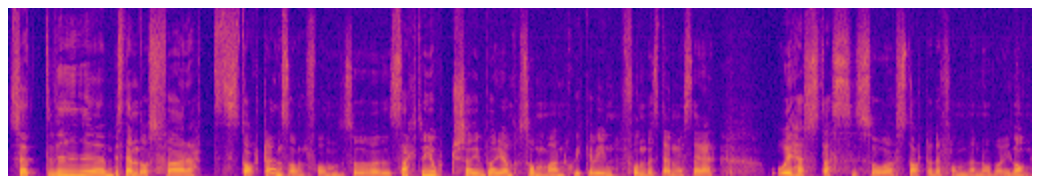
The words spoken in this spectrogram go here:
Så att vi bestämde oss för att starta en sån fond. Så sagt och gjort, så i början på sommaren skickade vi in fondbestämmelser och i höstas så startade fonden och var igång.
